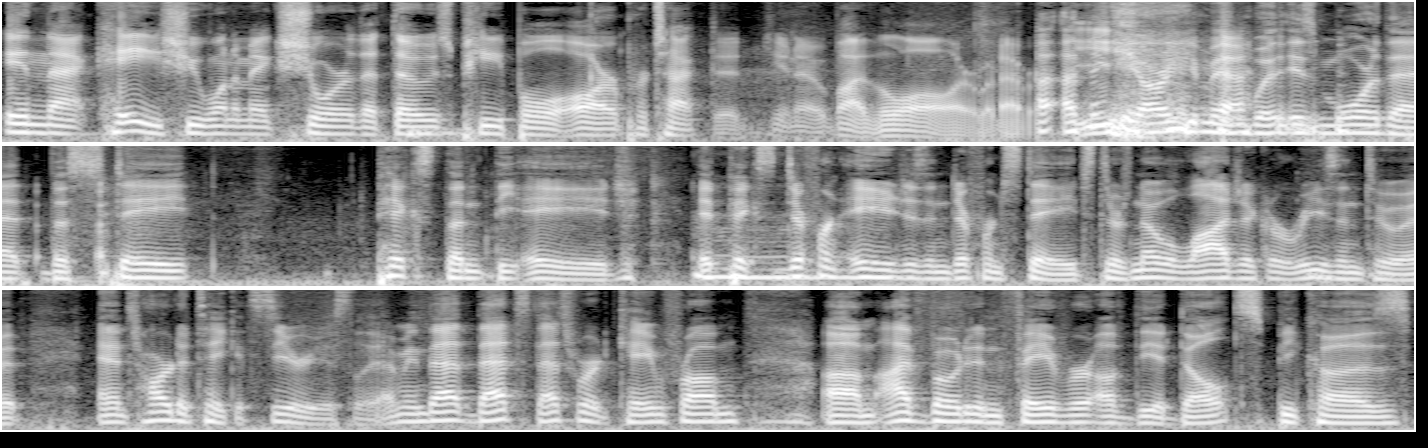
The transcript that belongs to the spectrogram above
in that case, you want to make sure that those people are protected, you know, by the law or whatever. I, I think the argument wa- is more that the state picks the the age. It picks different ages in different states. There's no logic or reason to it, and it's hard to take it seriously. I mean that that's that's where it came from. Um, I've voted in favor of the adults because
